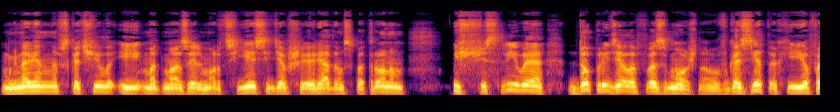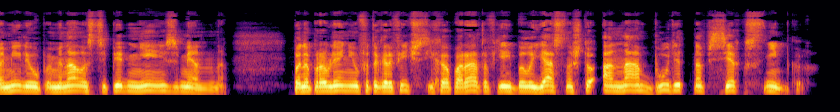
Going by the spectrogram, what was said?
Мгновенно вскочила и мадемуазель Мортье, сидевшая рядом с патроном, и счастливая до пределов возможного. В газетах ее фамилия упоминалась теперь неизменно. По направлению фотографических аппаратов ей было ясно, что она будет на всех снимках.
